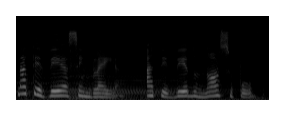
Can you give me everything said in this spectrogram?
Na TV Assembleia, a TV do nosso povo.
